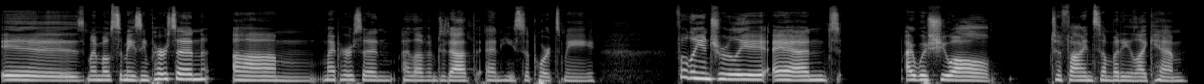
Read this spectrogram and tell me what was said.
is my most amazing person um my person i love him to death and he supports me fully and truly and i wish you all to find somebody like him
